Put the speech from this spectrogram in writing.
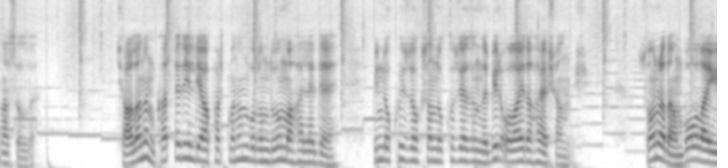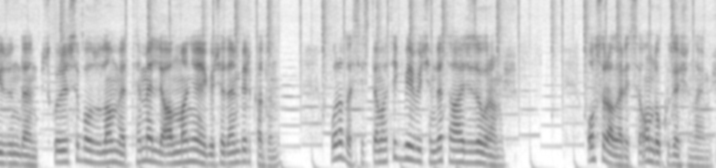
nasıldı? Çağla'nın katledildiği apartmanın bulunduğu mahallede 1999 yazında bir olay daha yaşanmış. Sonradan bu olay yüzünden psikolojisi bozulan ve temelli Almanya'ya göç eden bir kadın burada sistematik bir biçimde tacize uğramış. O sıralar ise 19 yaşındaymış.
